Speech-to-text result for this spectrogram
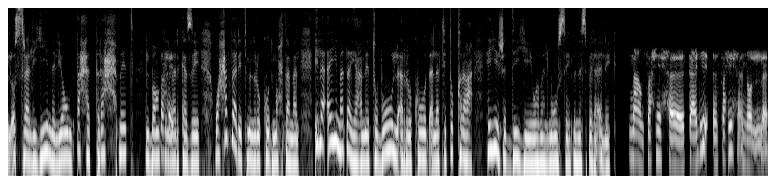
الأستراليين اليوم تحت رحمة البنك صحيح. المركزي وحذرت من ركود محتمل. إلى أي مدى يعني طبول الركود التي تقرع؟ هي جدية وملموسة بالنسبة لك. نعم صحيح. التعليق صحيح إنه ال-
